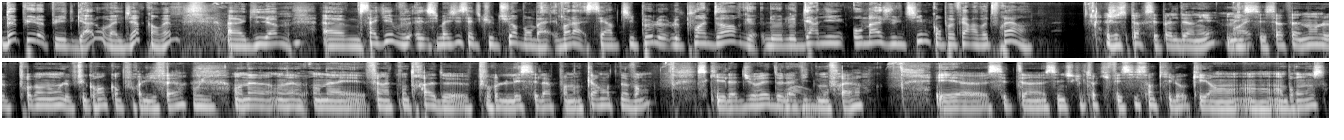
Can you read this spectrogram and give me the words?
depuis le Pays de Galles, on va le dire quand même. Euh, Guillaume, euh, ça y est, vous- euh, j'imagine cette sculpture. Bon bah voilà, c'est un petit peu le, le point d'orgue, le, le dernier hommage ultime qu'on peut faire à votre frère. J'espère que c'est pas le dernier, mais Ouais. c'est certainement le probablement le plus grand qu'on pourra lui faire. Oui. On a on a on a fait un contrat de pour le laisser là pendant 49 ans, ce qui est la durée de la vie de mon frère. Et euh, c'est un, une sculpture qui fait 600 kilos, qui est en, en, en bronze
